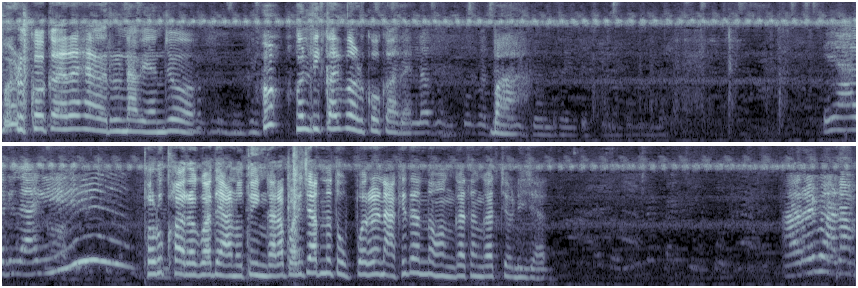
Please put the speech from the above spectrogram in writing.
ભડકો કરે હે અરુણા બેન જો. હોલી કઈ ભડકો કરે? બા. થોડું ખરગવા દેવાનું. તો ઈંગારા પડી જાત ને તો ઉપર નાખી દે ને હંગાત હંગાત ચડી જાત. આરે મેડમ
